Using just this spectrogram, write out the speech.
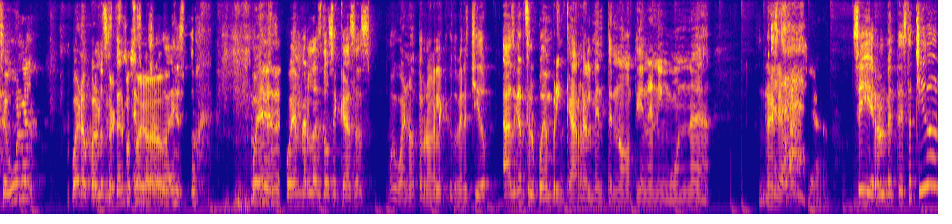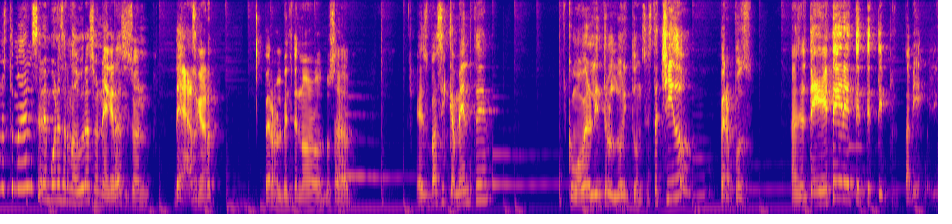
Según el, bueno, para los que estén escuchando esto, pueden, ver las 12 casas. Muy bueno. Torneo Galáctico también es chido. Asgard se lo pueden brincar, realmente no tiene ninguna relevancia. Sí, realmente está chido, no está mal. Salen buenas armaduras, son negras y son de Asgard. Pero realmente no, o sea, es básicamente como ver el intro de Looney Tunes. Está chido, pero pues, el te, te, te, te, pues, está bien, güey.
